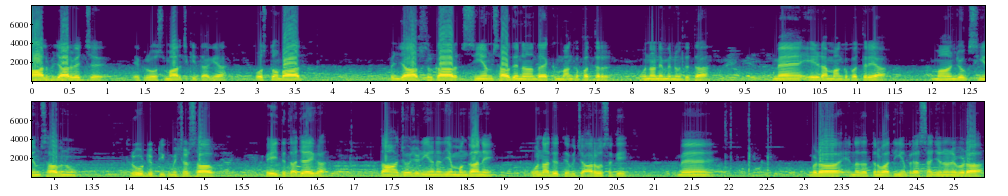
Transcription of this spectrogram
ਹਾਲ ਬਾਜ਼ਾਰ ਵਿੱਚ ਇੱਕ ਰੋਸ ਮਾਰਚ ਕੀਤਾ ਗਿਆ। ਉਸ ਤੋਂ ਬਾਅਦ ਪੰਜਾਬ ਸਰਕਾਰ ਸੀਐਮ ਸਾਹਿਬ ਦੇ ਨਾਂ ਦਾ ਇੱਕ ਮੰਗ ਪੱਤਰ ਉਹਨਾਂ ਨੇ ਮੈਨੂੰ ਦਿੱਤਾ। ਮੈਂ ਇਹ ਜਿਹੜਾ ਮੰਗ ਪੱਤਰ ਆ, ਮਾਨਯੋਗ ਸੀਐਮ ਸਾਹਿਬ ਨੂੰ ਥਰੂ ਡਿਪਟੀ ਕਮਿਸ਼ਨਰ ਸਾਹਿਬ ਭੇਜ ਦਿੱਤਾ ਜਾਏਗਾ। ਤਾਂ ਜੋ ਜਿਹੜੀਆਂ ਇਹਨਾਂ ਦੀਆਂ ਮੰਗਾਂ ਨੇ, ਉਹਨਾਂ ਦੇ ਉੱਤੇ ਵਿਚਾਰ ਹੋ ਸਕੇ। ਮੈਂ ਬੜਾ ਇਹਨਾਂ ਦਾ ਧੰਨਵਾਦੀ ਹਾਂ ਪ੍ਰੈਸ, ਜਿਨ੍ਹਾਂ ਨੇ ਬੜਾ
